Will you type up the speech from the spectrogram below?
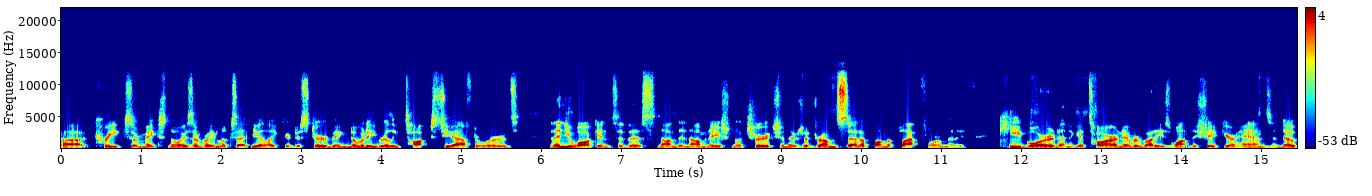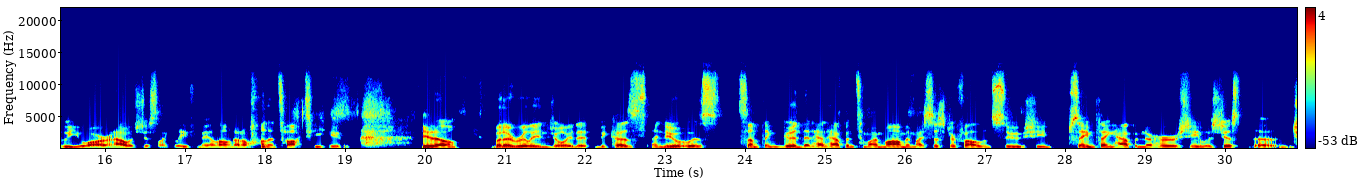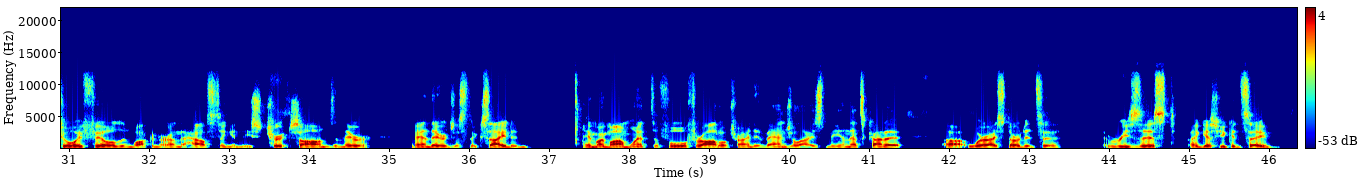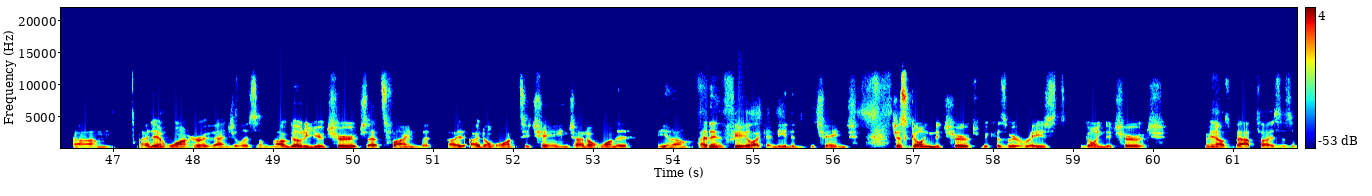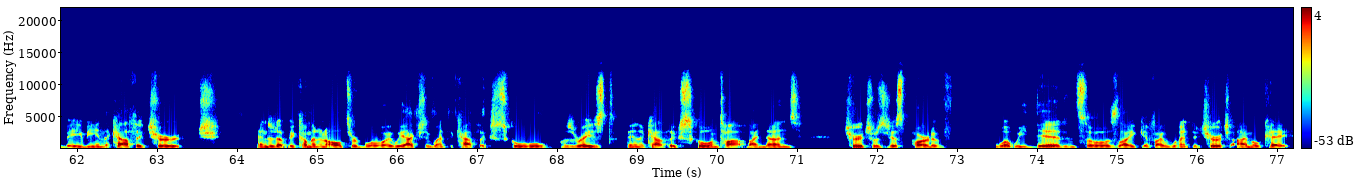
uh, creaks or makes noise, everybody looks at you like you're disturbing. Nobody really talks to you afterwards. And then you walk into this non denominational church and there's a drum set up on the platform and a keyboard and a guitar and everybody's wanting to shake your hands and know who you are and i was just like leave me alone i don't want to talk to you you know? But i really enjoyed it because i knew it was something good that had happened to my mom and my sister followed suit. She same thing happened to her. She was just uh, joy filled and walking around the house singing these church songs and they were man they were just excited. And my mom went to full throttle trying to evangelize me and that's kind of uh, where i started to resist i guess you could say. Um, i didn't want her evangelism. I'll go to your church that's fine but i, I don't want to change. I don't want to you know i didn't feel like i needed to change. Just going to church because we were raised going to church. I mean i was baptized as a baby in the catholic church ended up becoming an altar boy. We actually went to Catholic school, was raised in a Catholic school and taught by nuns. Church was just part of what we did. And so it was like, if I went to church, I'm okay.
